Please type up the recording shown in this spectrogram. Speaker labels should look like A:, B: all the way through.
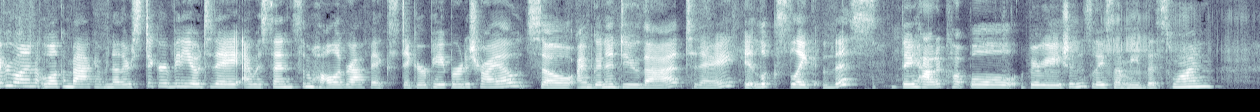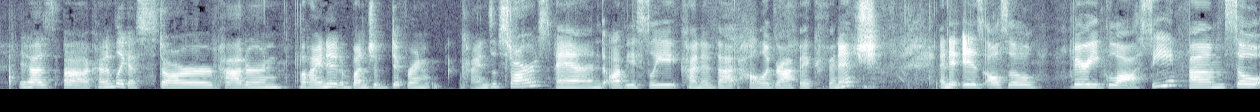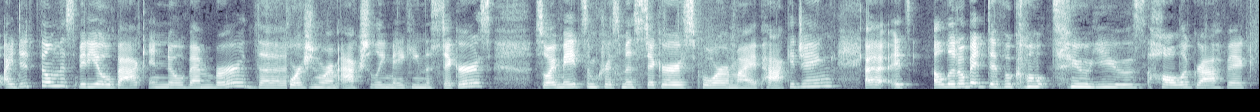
A: everyone, welcome back. I have another sticker video today. I was sent some holographic sticker paper to try out, so I'm gonna do that today. It looks like this. They had a couple variations. They sent me this one. It has uh, kind of like a star pattern behind it, a bunch of different kinds of stars, and obviously kind of that holographic finish. And it is also very glossy. Um, so I did film this video back in November, the portion where I'm actually making the stickers. So I made some Christmas stickers for my packaging. Uh, it's a little bit difficult to use holographic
